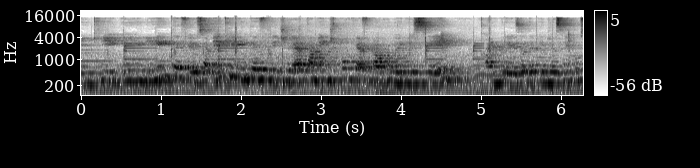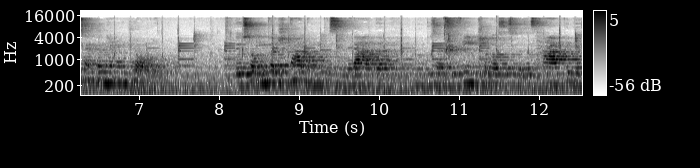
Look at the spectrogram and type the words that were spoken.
e que iria eu sabia que iria interferir diretamente porque afinal quando eu iniciei a empresa dependia 100% da minha mão de obra. Eu sou muito agitada, muito acelerada, no 220, eu gosto das coisas rápidas.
